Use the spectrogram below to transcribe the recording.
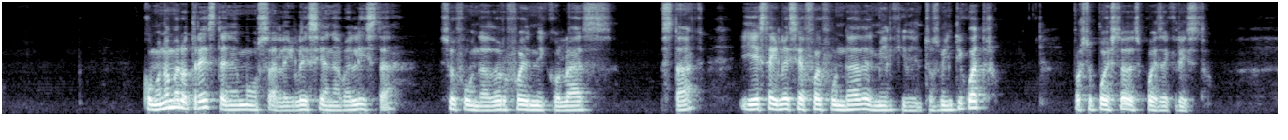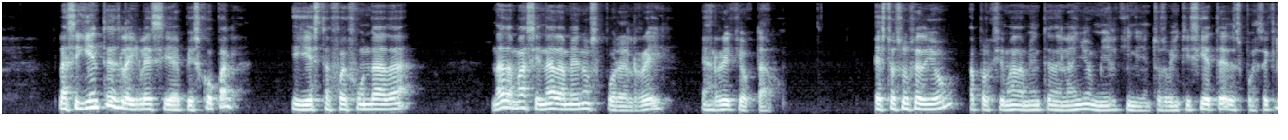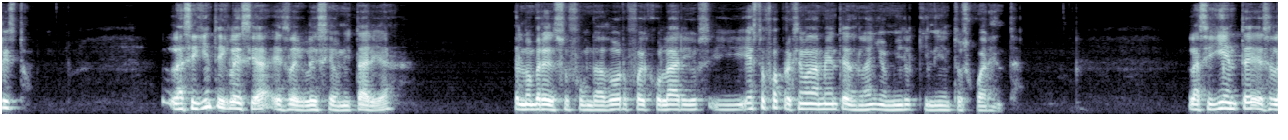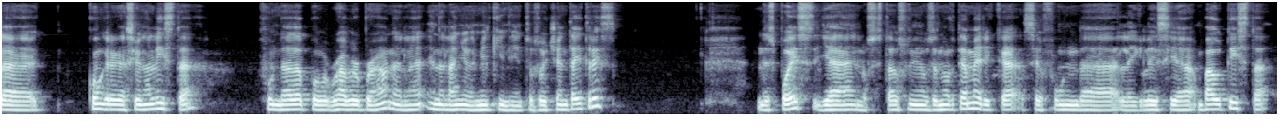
Como número tres tenemos a la iglesia navalista. Su fundador fue Nicolás Stack y esta iglesia fue fundada en 1524, por supuesto después de Cristo. La siguiente es la iglesia episcopal y esta fue fundada nada más y nada menos por el rey Enrique VIII. Esto sucedió aproximadamente en el año 1527 después de Cristo. La siguiente iglesia es la iglesia unitaria. El nombre de su fundador fue Colarius y esto fue aproximadamente en el año 1540. La siguiente es la congregacionalista, fundada por Robert Brown en, el año de 1583. Después, ya en los Estados Unidos de Norteamérica, se funda la Iglesia Bautista.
